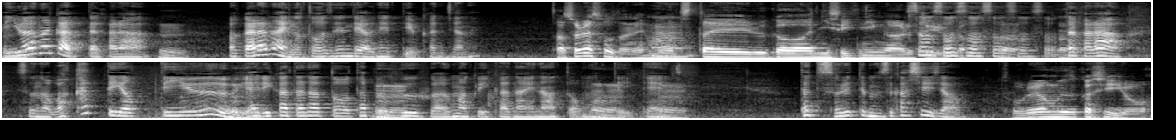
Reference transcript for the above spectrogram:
うん。言わなかったからうんわからないの当然だよねっていう感じじゃないあそれはそうだね、もう伝える側に責任があるとそいううかそうそうそうそう、ん。だからその分かってよっていうやり方だと多分うん。夫婦はうまくいかないなと思っていて、うん。うん。だってそれって難しいじゃん、それは難しいよ、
